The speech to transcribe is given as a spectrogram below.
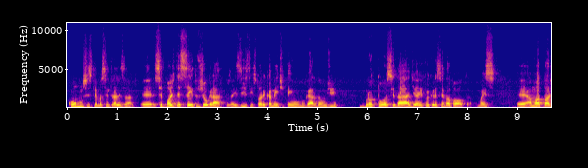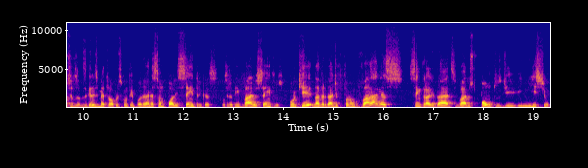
como um sistema centralizado. É, você pode ter centros geográficos, né, existem historicamente tem um lugar de onde brotou a cidade e aí foi crescendo a volta, mas é, a maior parte das grandes metrópoles contemporâneas são policêntricas, ou seja, tem vários centros, porque, na verdade, foram várias centralidades, vários pontos de início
